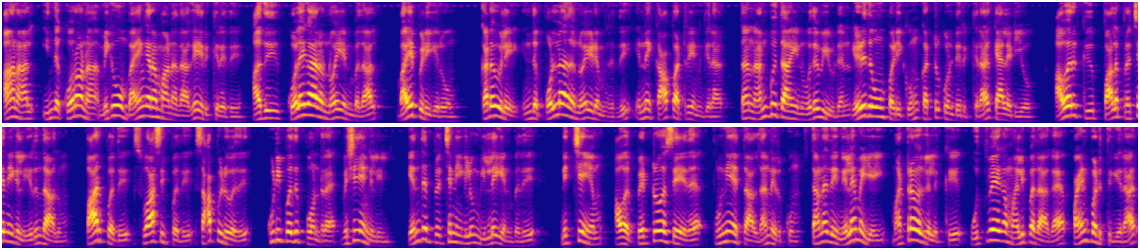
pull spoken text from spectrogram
ஆனால் இந்த கொரோனா மிகவும் பயங்கரமானதாக இருக்கிறது. அது கொலைகார நோய் என்பதால் பயப்படுகிறோம். கடவுளே இந்த பொல்லாத நோயிடமிருந்து என்னை காப்பாற்று என்கிறார். தன் அன்பு தாயின் உதவியுடன் எழுதவும் படிக்கவும் கற்றுக்கொண்டிருக்கிறார் கேலடியோ. அவருக்கு பல பிரச்சனைகள் இருந்தாலும் பார்ப்பது சுவாசிப்பது சாப்பிடுவது குடிப்பது போன்ற விஷயங்களில் எந்த பிரச்சனைகளும் இல்லை என்பது நிச்சயம் அவர் பெற்றோர் செய்த புண்ணியத்தால் தான் இருக்கும். தனது நிலைமையை மற்றவர்களுக்கு உத்வேகம் அளிப்பதாக பயன்படுத்துகிறார்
